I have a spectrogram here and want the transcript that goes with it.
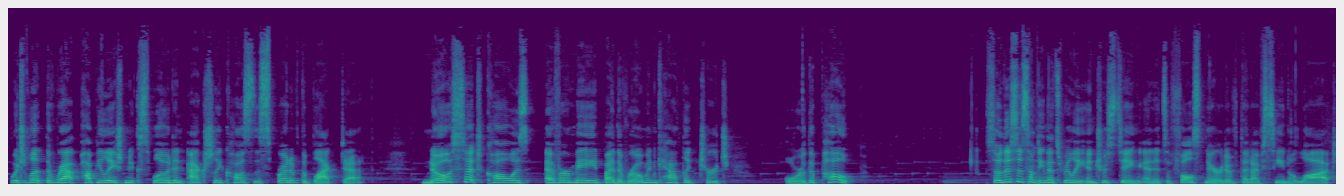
which let the rat population explode and actually cause the spread of the Black Death. No such call was ever made by the Roman Catholic Church or the Pope. So, this is something that's really interesting, and it's a false narrative that I've seen a lot.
